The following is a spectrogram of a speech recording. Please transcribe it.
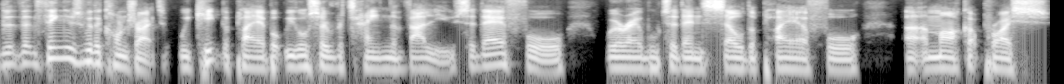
The, the thing is with a contract, we keep the player, but we also retain the value. So therefore, we're able to then sell the player for uh, a markup price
